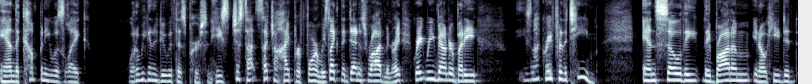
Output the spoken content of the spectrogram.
And the company was like, what are we going to do with this person? He's just such a high performer. He's like the Dennis Rodman, right? Great rebounder, but he, he's not great for the team. And so they they brought him, you know, he did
